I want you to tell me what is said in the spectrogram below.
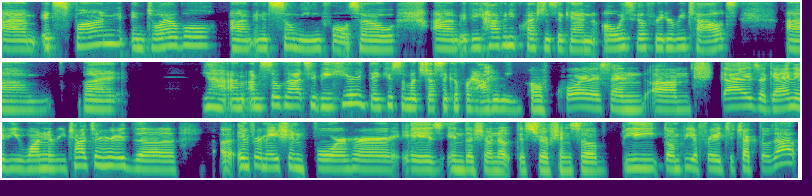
Um, it's fun, enjoyable, um, and it's so meaningful. So um, if you have any questions, again, always feel free to reach out. Um, but yeah, I'm I'm so glad to be here and thank you so much Jessica for having me. Of course. And um guys, again, if you want to reach out to her, the uh, information for her is in the show note description. So be don't be afraid to check those out.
